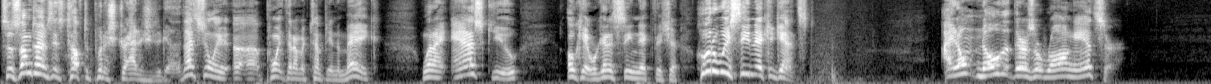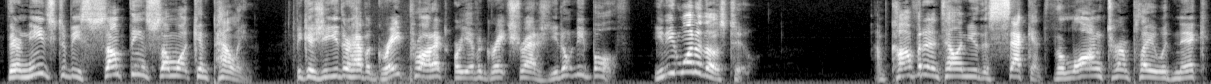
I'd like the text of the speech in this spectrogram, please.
So sometimes it's tough to put a strategy together. That's the only uh, point that I'm attempting to make when I ask you, okay, we're going to see Nick this year. Who do we see Nick against? I don't know that there's a wrong answer. There needs to be something somewhat compelling because you either have a great product or you have a great strategy. You don't need both. You need one of those two. I'm confident in telling you the second, the long term play with Nick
